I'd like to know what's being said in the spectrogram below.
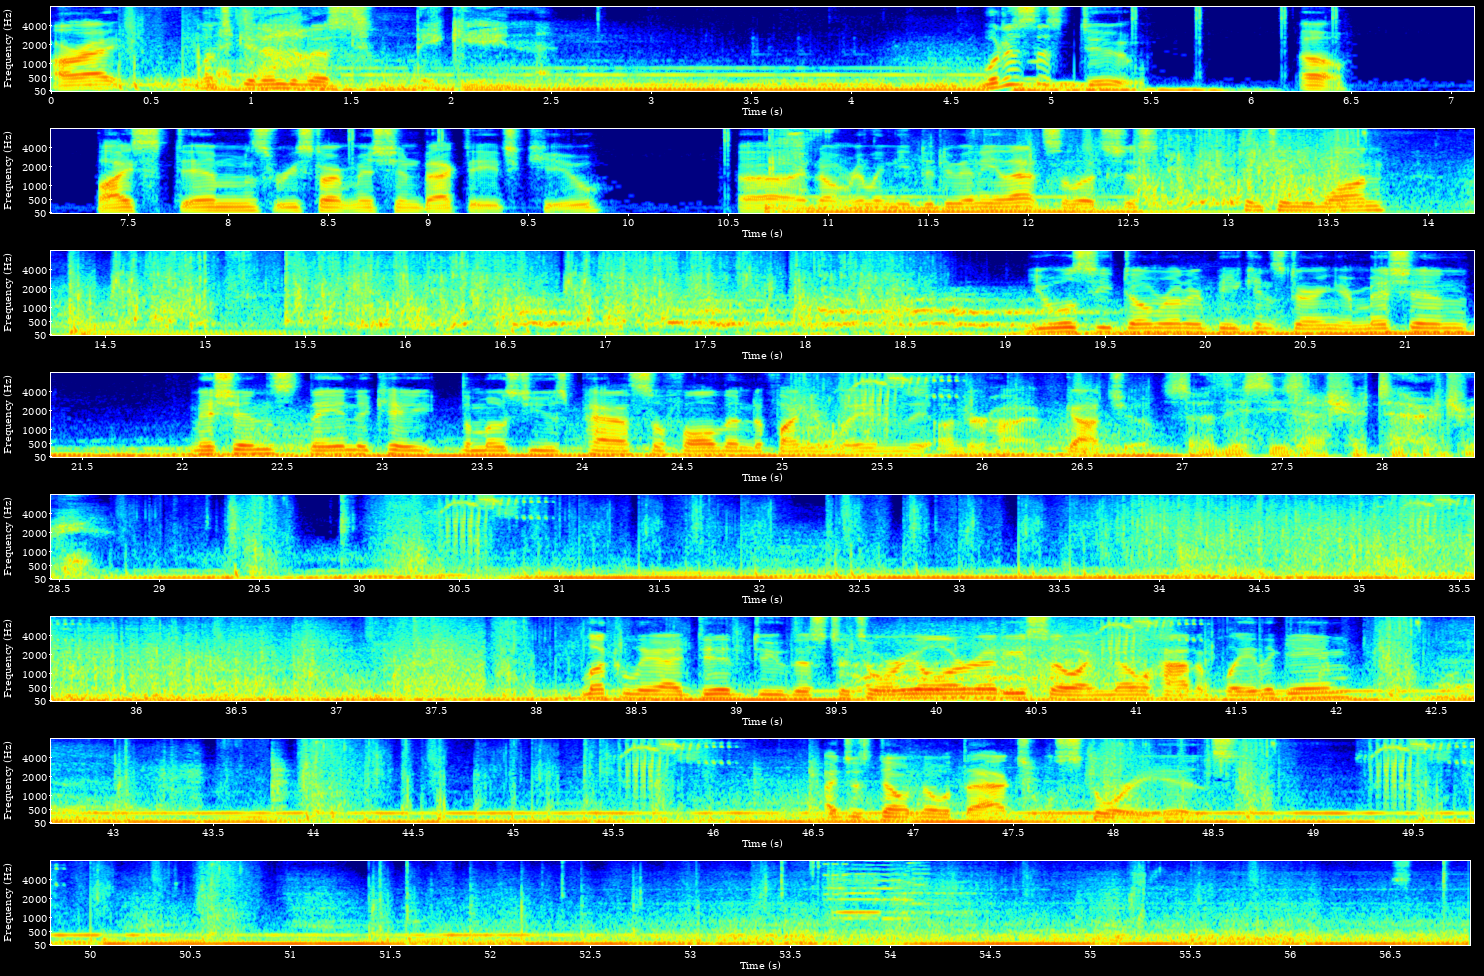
Alright, let's Let get into this. Begin. What does this do? Oh. Buy stims, restart mission, back to HQ. Uh, I don't really need to do any of that, so let's just continue on. You will see Dome Runner beacons during your mission. Missions, they indicate the most used paths, so follow them to find your way in the Underhive. Gotcha. So this is Escher territory. Luckily, I did do this tutorial already, so I know how to play the game. I just don't know what the actual story is.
